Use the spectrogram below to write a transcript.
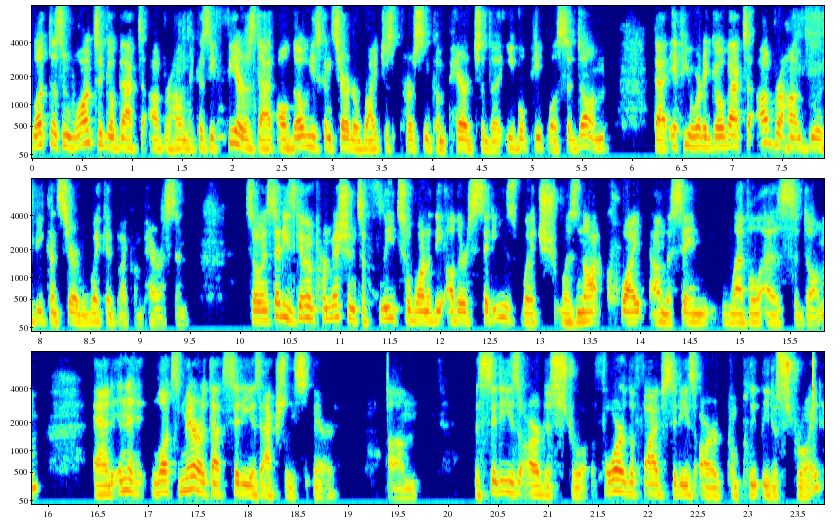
Lot doesn't want to go back to Abraham because he fears that although he's considered a righteous person compared to the evil people of Sodom, that if he were to go back to Abraham, he would be considered wicked by comparison. So instead, he's given permission to flee to one of the other cities, which was not quite on the same level as Sodom. And in Lot's merit, that city is actually spared. Um, the cities are destroyed. Four of the five cities are completely destroyed.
